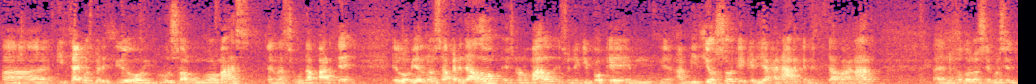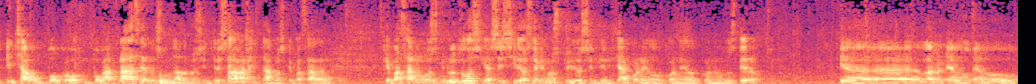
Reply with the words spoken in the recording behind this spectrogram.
Uh, quizá hemos merecido incluso algún gol más. En la segunda parte el gobierno nos ha apretado, es normal, es un equipo que, ambicioso, que quería ganar, que necesitaba ganar. Uh, nosotros nos hemos echado un poco, un poco atrás, el resultado nos interesaba, necesitábamos que pasaran, que pasaran unos minutos y así ha sido hasta que hemos podido sentenciar con el, con el, con el 2-0. Uh, el, el,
